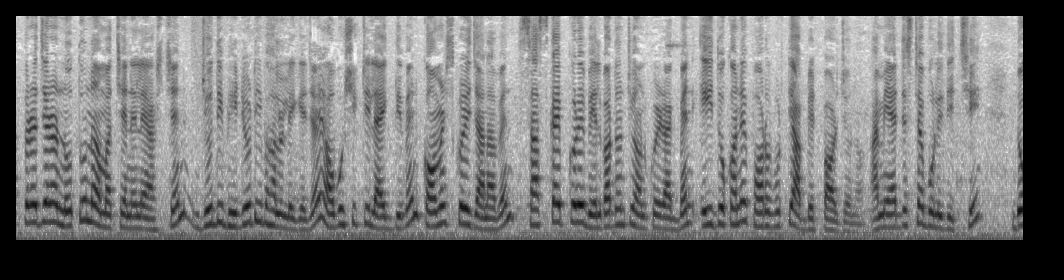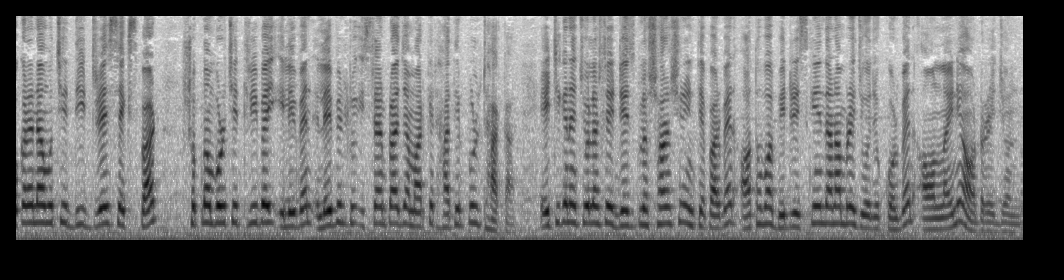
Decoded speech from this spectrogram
আপনারা যারা নতুন আমার চ্যানেলে আসছেন, যদি ভিডিওটি ভালো লেগে যায়, অবশ্যই একটি লাইক দিবেন কমেন্টস করে জানাবেন সাবস্ক্রাইব করে বেল বাটনটি অন করে রাখবেন এই দোকানে পরবর্তী আপডেট পাওয়ার জন্য। আমি অ্যাড্রেসটা বলে দিচ্ছি। দোকানের নাম হচ্ছে the dress expert shop number হচ্ছে three by eleven level two eastern plaza market Hatirpool, Dhaka. এই ঠিকানায় চলে আসলে ড্রেসগুলো সরাসরি নিতে পারবেন, অথবা ভিডিও স্ক্রিনে দ্বারা আমরা যোগাযোগ করবেন অনলাইনে অর্ডারের জন্য।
